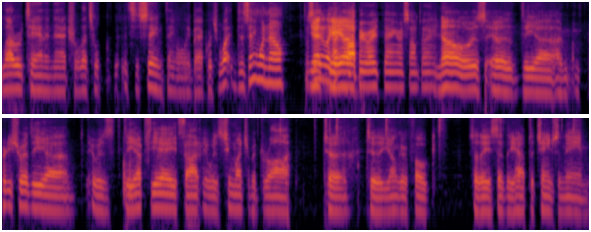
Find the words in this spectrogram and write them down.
Larutan and natural. That's what it's the same thing, only backwards. What does anyone know? Isn't Yeah, it like they, a uh, copyright thing or something? No, it was uh, the. Uh, I'm I'm pretty sure the uh, it was the FDA thought it was too much of a draw to to the younger folk, so they said they have to change the name.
